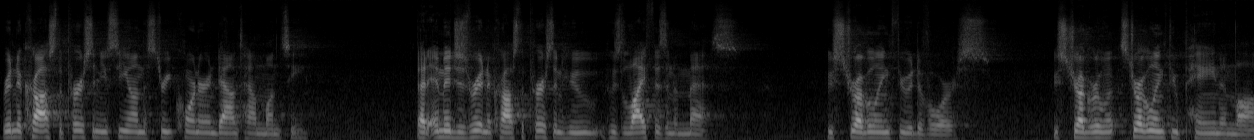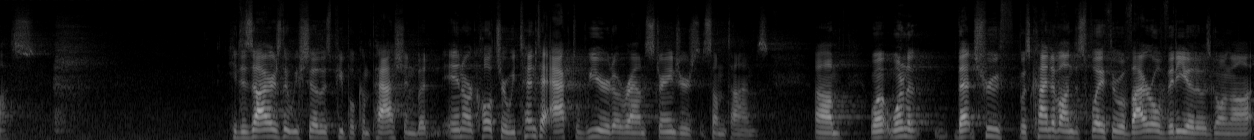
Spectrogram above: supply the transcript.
Written across the person you see on the street corner in downtown Muncie. That image is written across the person who, whose life is in a mess who's struggling through a divorce, who's struggle, struggling through pain and loss. He desires that we show those people compassion, but in our culture, we tend to act weird around strangers sometimes. Um, one of that truth was kind of on display through a viral video that was going on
